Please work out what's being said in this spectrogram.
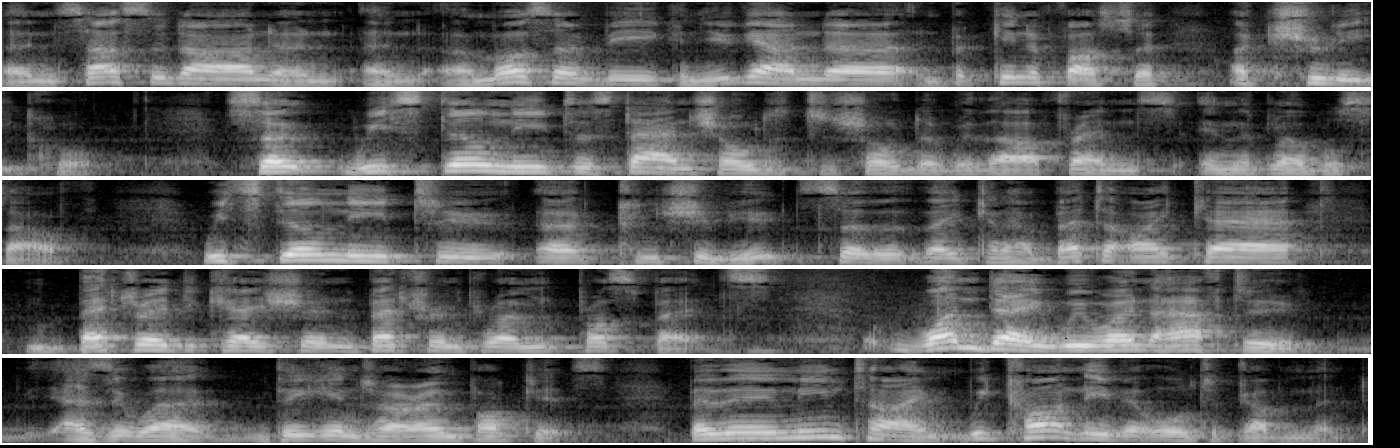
and South Sudan and, and uh, Mozambique and Uganda and Burkina Faso are truly equal. So we still need to stand shoulder to shoulder with our friends in the global south. We still need to uh, contribute so that they can have better eye care, better education, better employment prospects. One day we won't have to, as it were, dig into our own pockets. But in the meantime, we can't leave it all to government.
